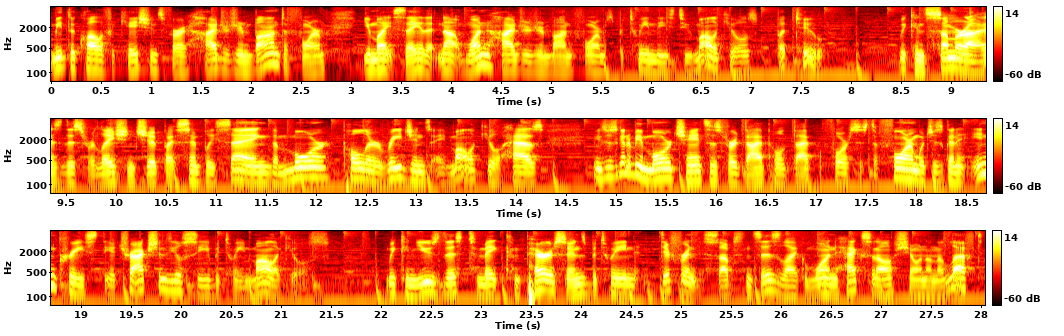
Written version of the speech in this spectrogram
meet the qualifications for a hydrogen bond to form, you might say that not one hydrogen bond forms between these two molecules, but two. We can summarize this relationship by simply saying the more polar regions a molecule has means there's going to be more chances for dipole-dipole forces to form, which is going to increase the attractions you'll see between molecules. We can use this to make comparisons between different substances like 1-hexanol shown on the left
